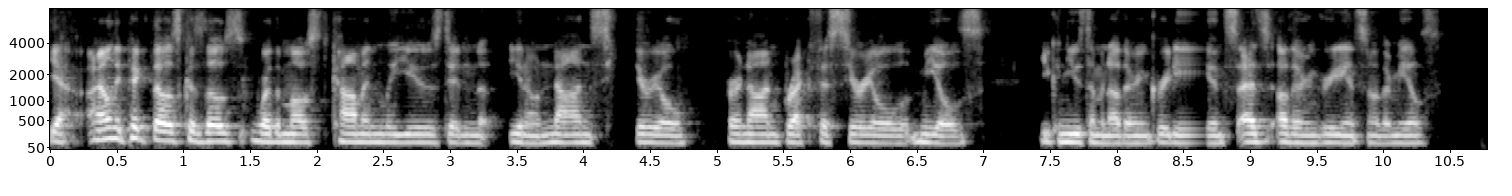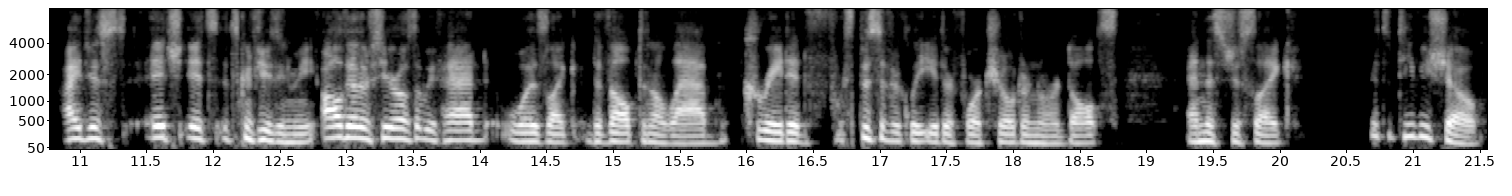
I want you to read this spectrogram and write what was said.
Yeah, I only picked those because those were the most commonly used in you know non-cereal or non-breakfast cereal meals. You can use them in other ingredients as other ingredients in other meals. I just it's it's it's confusing to me. All the other cereals that we've had was like developed in a lab, created specifically either for children or adults, and this just like it's a TV show.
